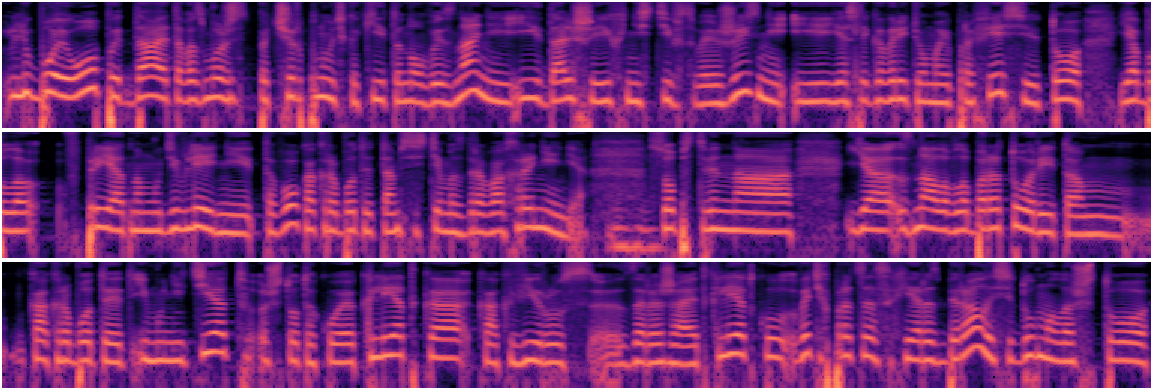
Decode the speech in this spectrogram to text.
любой опыт, да, это возможность подчерпнуть какие-то новые знания и дальше их нести в своей жизни. И если говорить о моей профессии, то я была в приятном удивлении того, как работает там система здравоохранения. Угу. Собственно, я знала в лаборатории там, как работает иммунитет, что такое клетка, как вирус э, заражает клетку. В этих процессах я разбиралась и думала, что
